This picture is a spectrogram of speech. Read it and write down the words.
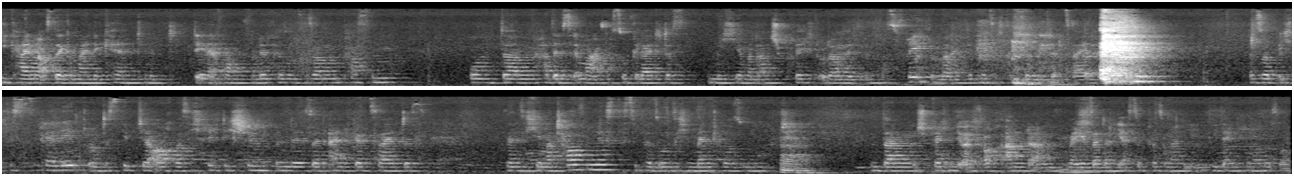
die keiner aus der Gemeinde kennt, mit den Erfahrungen von der Person zusammenpassen. Und dann hat er das immer einfach so geleitet, dass mich jemand anspricht oder halt irgendwas fragt und dann entwickelt sich das so mit der Zeit. Also habe ich das erlebt und es gibt ja auch, was ich richtig schön finde seit einiger Zeit, dass wenn sich jemand taufen lässt, dass die Person sich einen Mentor sucht. Mhm. Und dann sprechen die euch auch an, dann, weil ihr seid dann die erste Person, an die, die denken oder so.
